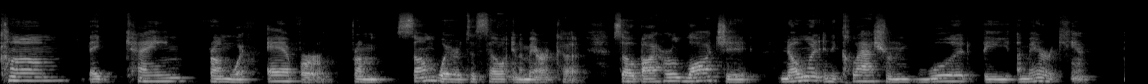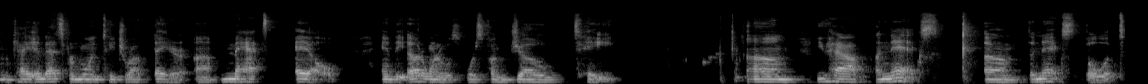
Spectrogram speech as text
come, they came from wherever, from somewhere to sell in America. So by her logic, no one in the classroom would be American. Okay, and that's from one teacher out there, uh, Matt L. And the other one was, was from Joe T um, you have a next. Um, the next bullet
